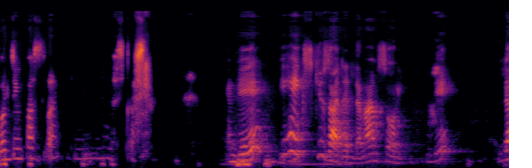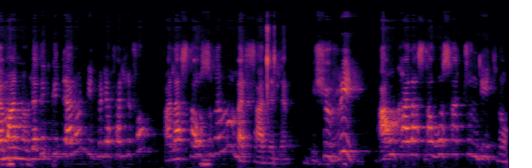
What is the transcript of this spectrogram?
ቦርዲንግ ፓስ ላይ መስጠት እንዴ ይሄ excuse አይደለም። I'm sorry እንዴ ለማን ነው ለግድግዳ ነው እንዴ ብለፈልፈው አላስታውስምማ መልስ አይደለም። should read አሁን ካላስታወሳችሁ እንዴት ነው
